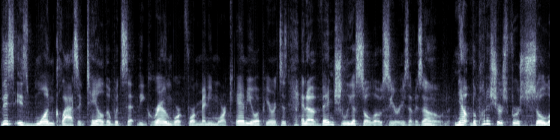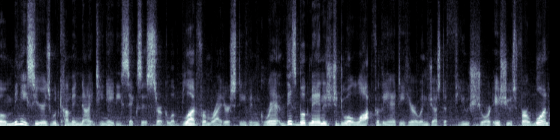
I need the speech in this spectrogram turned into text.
This is one classic tale that would set the groundwork for many more cameo appearances and eventually a solo series of his own. Now, the Punisher's first solo miniseries would come in 1986's Circle of Blood from writer Steven Grant. This book managed to do a lot for the anti-hero in just a few short issues. For one,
